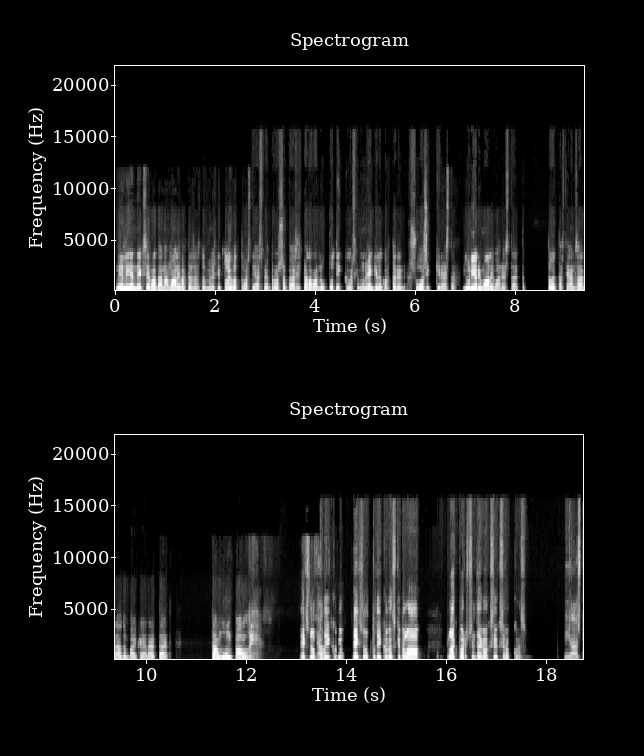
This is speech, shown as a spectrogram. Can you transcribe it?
neljänneksi, mä otan maalivahtiosaston myöskin toivottavasti SP Prossa pääsisi pelaamaan Nuppu koska mun henkilökohtainen suosikki näistä juniorimaalivahdeista, että toivottavasti hän saa näytön paikan ja näyttää, että tämä on mun palli. Eikö Nuppu, Tikko, eikö Nuppu Tikkokoski pelaa Blackbirdsin T21 joukkueessa? Niin, ja SP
